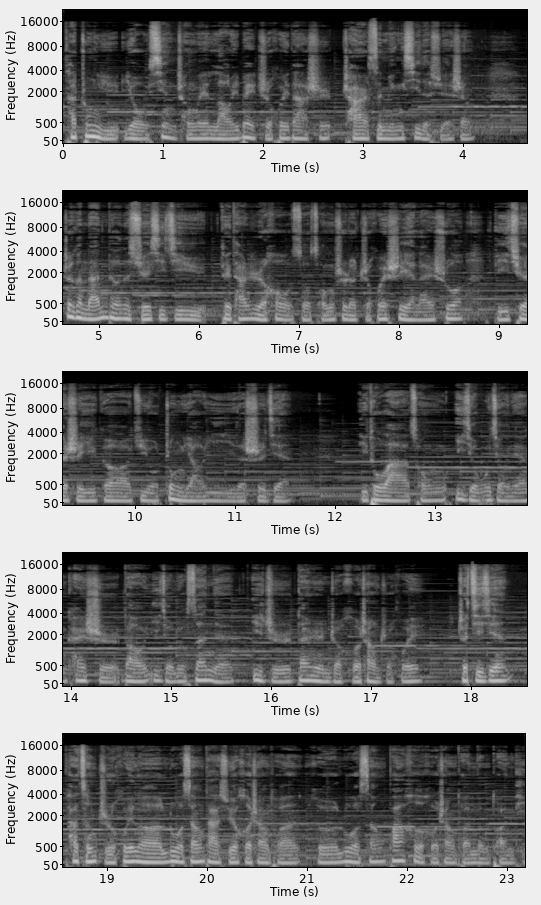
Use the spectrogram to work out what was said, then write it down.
他终于有幸成为老一辈指挥大师查尔斯·明西的学生。这个难得的学习机遇，对他日后所从事的指挥事业来说，的确是一个具有重要意义的事件。迪图瓦从一九五九年开始到一九六三年，一直担任着合唱指挥。这期间，他曾指挥了洛桑大学合唱团和洛桑巴赫合唱团等团体，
